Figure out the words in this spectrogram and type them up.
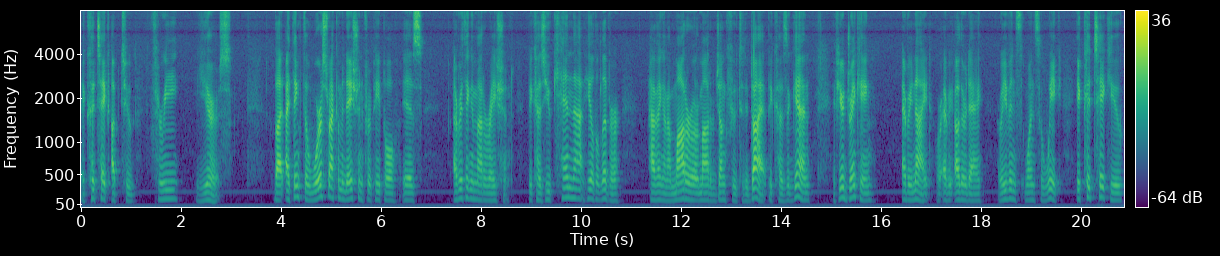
It could take up to three years. But I think the worst recommendation for people is everything in moderation because you cannot heal the liver having a moderate amount of junk food to the diet. Because again, if you're drinking every night or every other day or even once a week, it could take you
